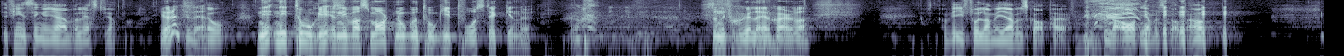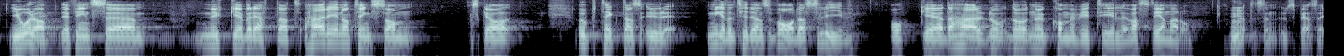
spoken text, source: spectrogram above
Det finns ingen djävul i Östergötland. Gör det inte det? Jo. Ni, ni, tog, ni var smart nog och tog hit två stycken nu. Ja. Så ni får skylla er själva. Vi är fulla med djävulskap här, fulla av djävulskap. Ja. Jo då, det finns eh, mycket berättat. Här är någonting som ska upptecknas ur medeltidens vardagsliv. Och eh, det här, då, då, nu kommer vi till Vadstena då, berättelsen mm. utspelar sig.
